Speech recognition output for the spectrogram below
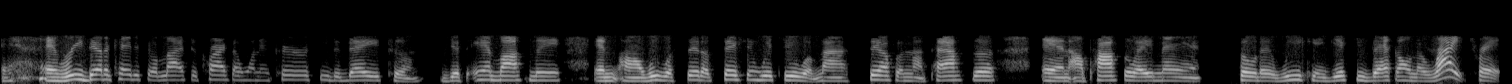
and rededicated your life to Christ, I want to encourage you today to just inbox me and uh, we will set up session with you with myself and my pastor and apostle, amen so that we can get you back on the right track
